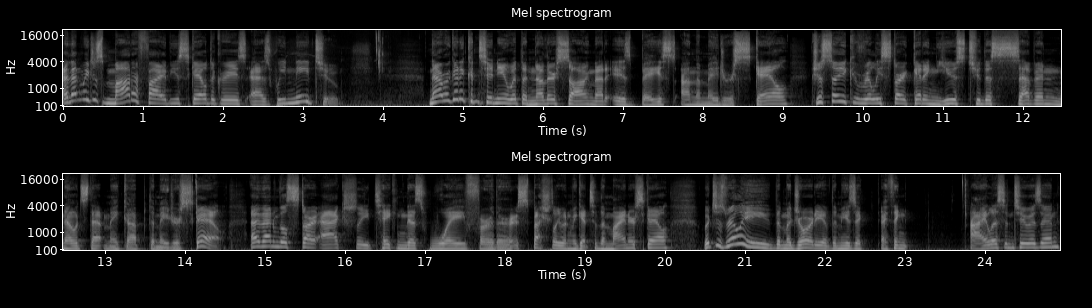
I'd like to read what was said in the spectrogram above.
and then we just modify these scale degrees as we need to. Now we're going to continue with another song that is based on the major scale, just so you can really start getting used to the seven notes that make up the major scale. And then we'll start actually taking this way further, especially when we get to the minor scale, which is really the majority of the music I think I listen to is in.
